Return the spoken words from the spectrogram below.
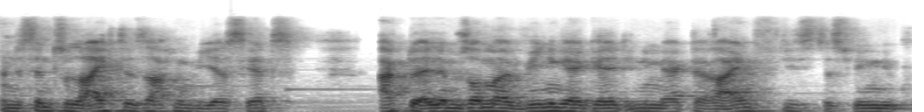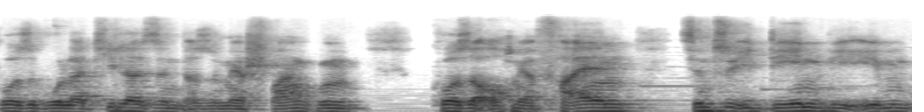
Und es sind so leichte Sachen, wie es jetzt aktuell im Sommer weniger Geld in die Märkte reinfließt, deswegen die Kurse volatiler sind, also mehr schwanken, Kurse auch mehr fallen, sind so Ideen wie eben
